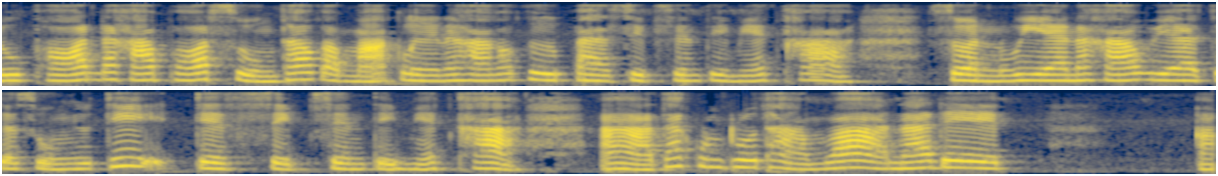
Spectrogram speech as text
ดูพอสนะคะพอสสูงเท่ากับมาร์กเลยนะคะ ก็คือ80เซนติเมตรค่ะ ส่วนเวียนะคะเวียจะสูงอยู่ที่70เซนติเมตรค่ะอ่าถ้าคุณครูถามว่านาเดชน์อ่า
